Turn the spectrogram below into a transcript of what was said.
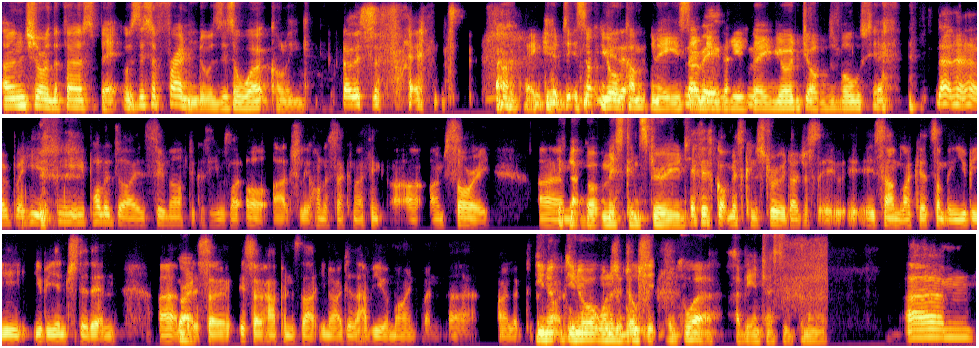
unsure of the first bit. Was this a friend or was this a work colleague? No, this is a friend. Okay, good. It's not your No, company no, sending but- you saying your job's bullshit. No, no, no. But he he apologized soon after because he was like, "Oh, actually, hold on a second. I think I, I'm sorry." If Um, that got misconstrued. if this got misconstrued, I just it, it it sounded like it's something you'd be you'd be interested in. Um, Right. But it so it so happens that you know I did have you in mind when uh, I looked at. Do you know? Do you know what one of the Bullshit jobs were? I'd be interested to know. Um,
